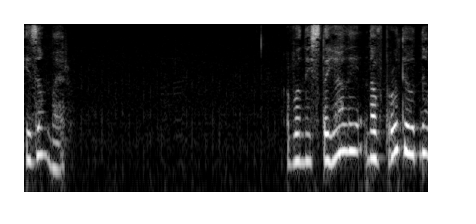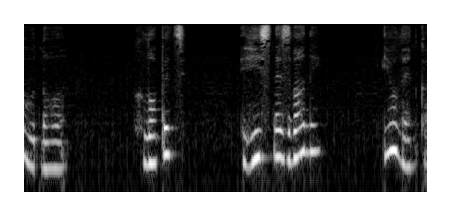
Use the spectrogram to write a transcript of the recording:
і завмер. Вони стояли навпроти одне одного. Хлопець, гість незваний і Оленка.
